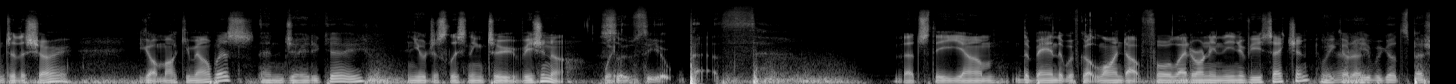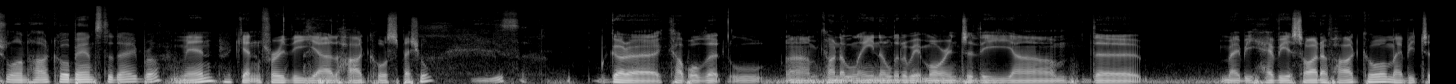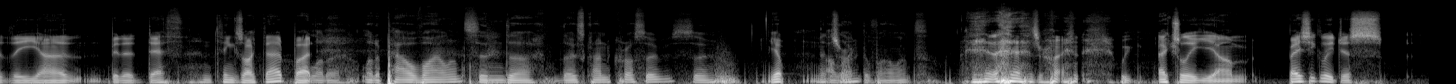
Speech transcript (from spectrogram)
To the show. You got Marky Malphas, And JDecay, and you're just listening to Visioner. Sociopath. That's the um, the band that we've got lined up for later on in the interview section. We Yeah, got a here we got special on hardcore bands today, bro. man getting through the uh, the hardcore special. Yes. We've got a couple that um, kind of lean a little bit more into the um, the maybe heavier side of hardcore, maybe to the uh, bit of death and things like that. But a lot of lot of power violence and uh, those kind of crossovers. So yep, that's I right. like the violence. that's right. We actually um, basically just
